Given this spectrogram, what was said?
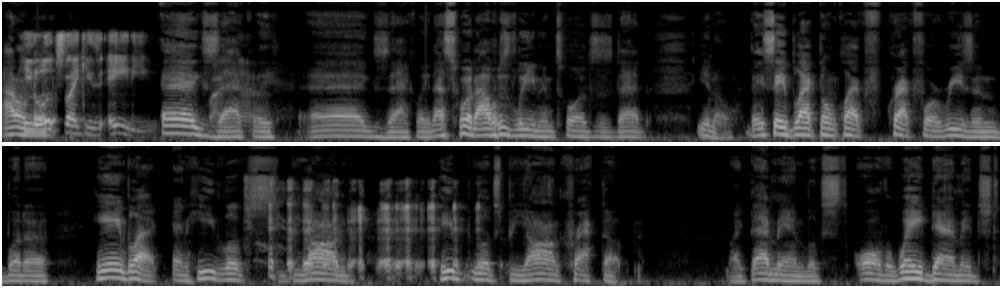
I don't he know. looks like he's 80. exactly, exactly. That's what I was leaning towards. Is that you know they say black don't crack crack for a reason, but uh he ain't black and he looks beyond. he looks beyond cracked up. Like that man looks all the way damaged.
